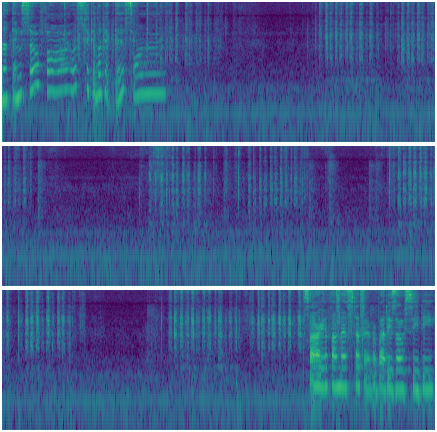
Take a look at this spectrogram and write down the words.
Nothing so far. Let's take a look at this one. Sorry if I messed up everybody's OCD.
